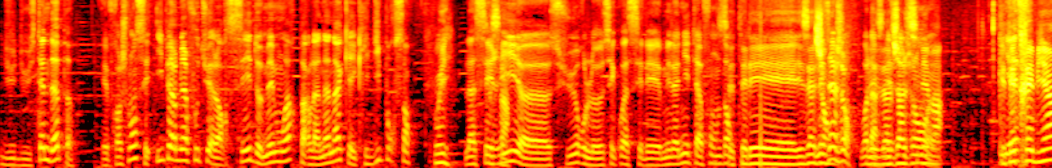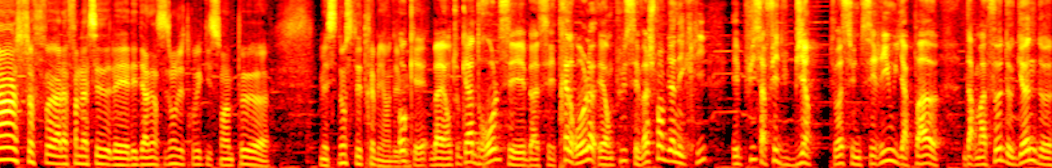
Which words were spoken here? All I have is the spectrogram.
du, du stand-up. Et franchement, c'est hyper bien foutu. Alors, c'est de mémoire par la nana qui a écrit 10%. Oui, La série euh, sur le. C'est quoi? C'est les. Mélanie était à fond dedans. c'était les, les agents. Les agents, voilà. les agents de cinéma. Qui Yes. étaient très bien, sauf euh, à la fin de la sais- les, les dernières saisons, j'ai trouvé qu'ils sont un peu. euh, Mais sinon, c'était très bien au début. Ok, bah en tout cas drôle, c'est bah, très drôle et en plus c'est vachement bien écrit et puis ça fait du bien. Tu vois, c'est une série où il n'y a pas euh, d'armes à feu, de guns, de,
